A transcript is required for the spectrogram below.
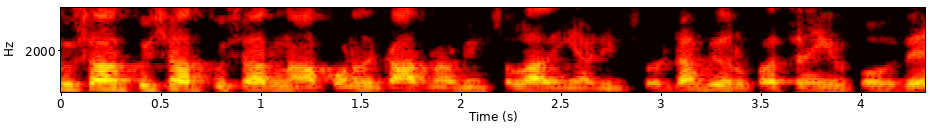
துஷார், துஷார், துஷார் நான் போனதுக்கு காரணம் அப்படின்னு சொல்லாதீங்க அப்படின்னு சொல்லிட்டு அப்படி ஒரு பிரச்சனைகள் போகுது.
